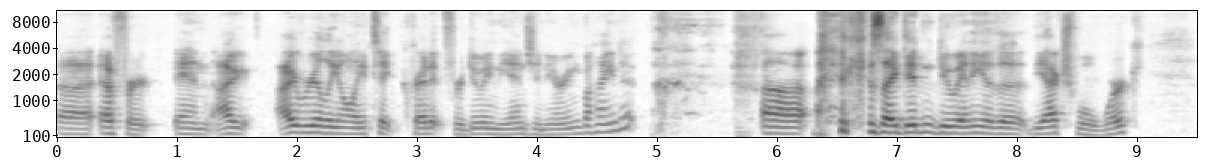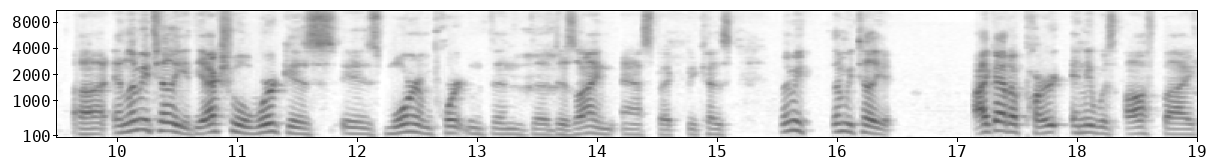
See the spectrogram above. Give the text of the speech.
uh, effort, and I I really only take credit for doing the engineering behind it because I didn't do any of the the actual work. Uh, and let me tell you, the actual work is is more important than the design aspect because let me let me tell you, I got a part and it was off by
